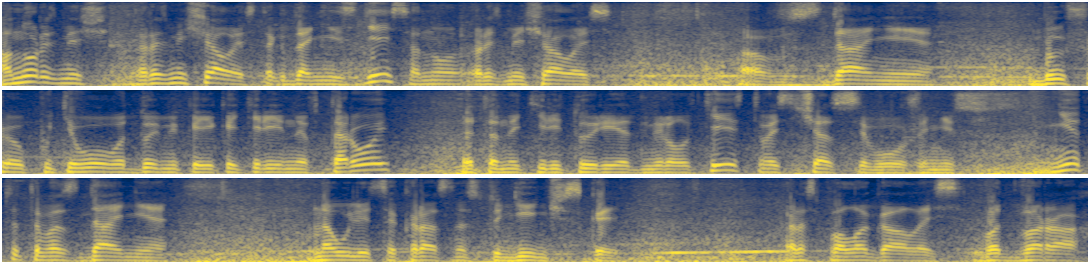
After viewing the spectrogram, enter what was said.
Оно размещ- размещалось тогда не здесь, оно размещалось а, в здании бывшего путевого домика Екатерины II. Это на территории Адмиралтейства. Сейчас его уже не, с- нет, этого здания. На улице Красно-Студенческой располагалось во дворах.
